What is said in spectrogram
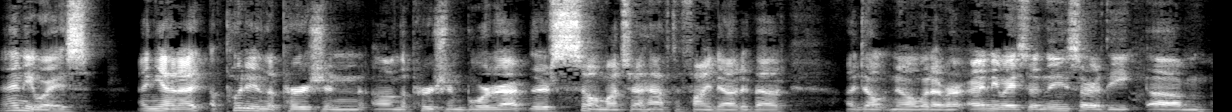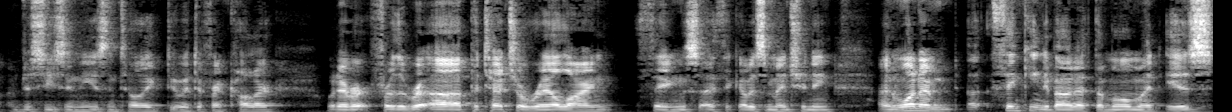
anyways. And yeah, I, I put in the Persian, on the Persian border. I, there's so much I have to find out about. I don't know, whatever. Anyways, and these are the, um, I'm just using these until I do a different color whatever, for the uh, potential rail line things I think I was mentioning. And what I'm uh, thinking about at the moment is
